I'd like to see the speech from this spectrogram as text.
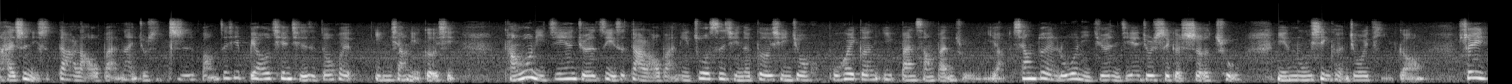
还是你是大老板，那你就是资方。这些标签其实都会影响你个性。倘若你今天觉得自己是大老板，你做事情的个性就不会跟一般上班族一样。相对，如果你觉得你今天就是一个社畜，你的奴性可能就会提高。所以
